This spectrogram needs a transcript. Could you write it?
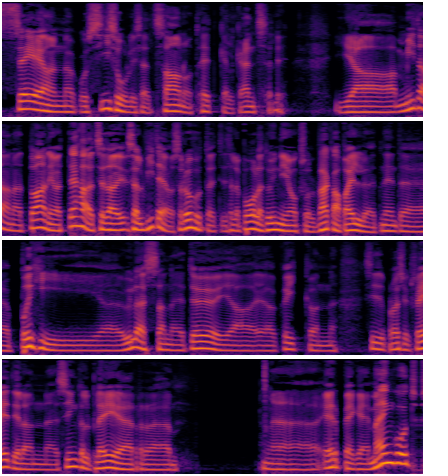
see on nagu sisuliselt saanud hetkel cancel'i. ja mida nad plaanivad teha, et seda seal videos rõhutati selle poole tunni jooksul väga palju, et nende põhiülesanne, töö ja, ja kõik on, CD Projekt Redil on single player äh, RPG mängud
